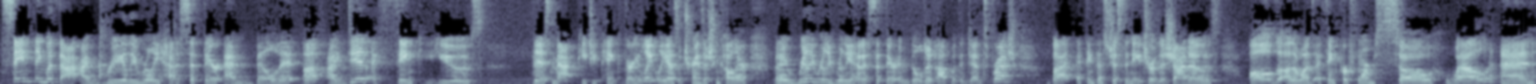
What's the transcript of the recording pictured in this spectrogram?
same thing with that. I really, really had to sit there and build it up. I did, I think, use this matte peachy pink very lightly as a transition color, but I really, really, really had to sit there and build it up with a dense brush. But I think that's just the nature of the shadows. All of the other ones I think perform so well. And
